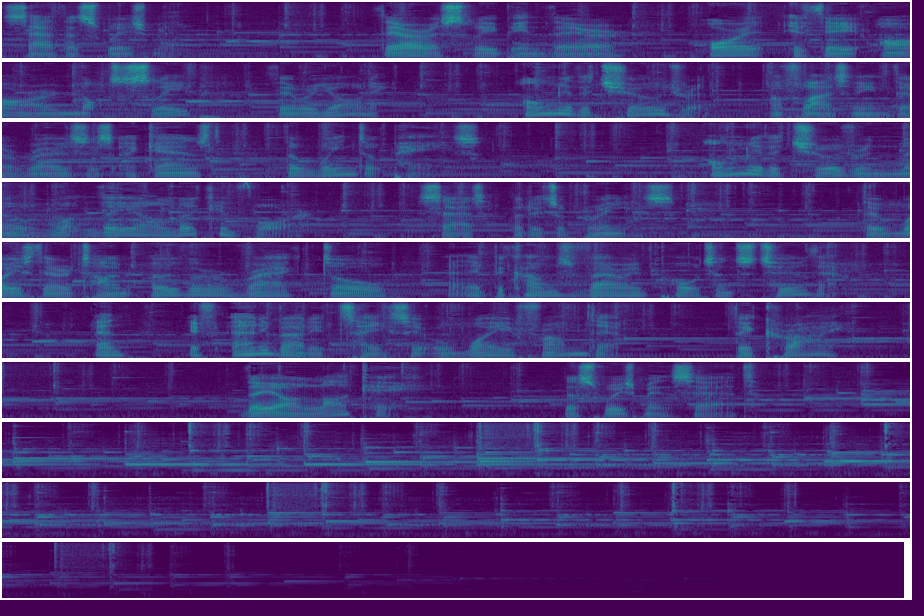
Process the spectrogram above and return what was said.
said the switchman. They are asleep in there, or if they are not asleep, they were yawning. Only the children are flattening their roses against the window panes. Only the children know what they are looking for, said the little prince. They waste their time over a rag doll and it becomes very important to them. And if anybody takes it away from them, they cry. They are lucky, the switchman said.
